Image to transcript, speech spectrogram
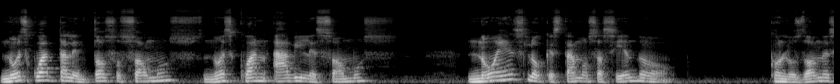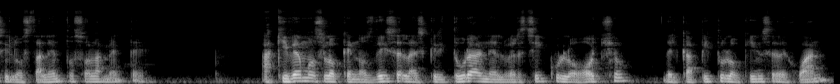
No es cuán talentosos somos, no es cuán hábiles somos, no es lo que estamos haciendo con los dones y los talentos solamente. Aquí vemos lo que nos dice la escritura en el versículo 8 del capítulo 15 de Juan,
